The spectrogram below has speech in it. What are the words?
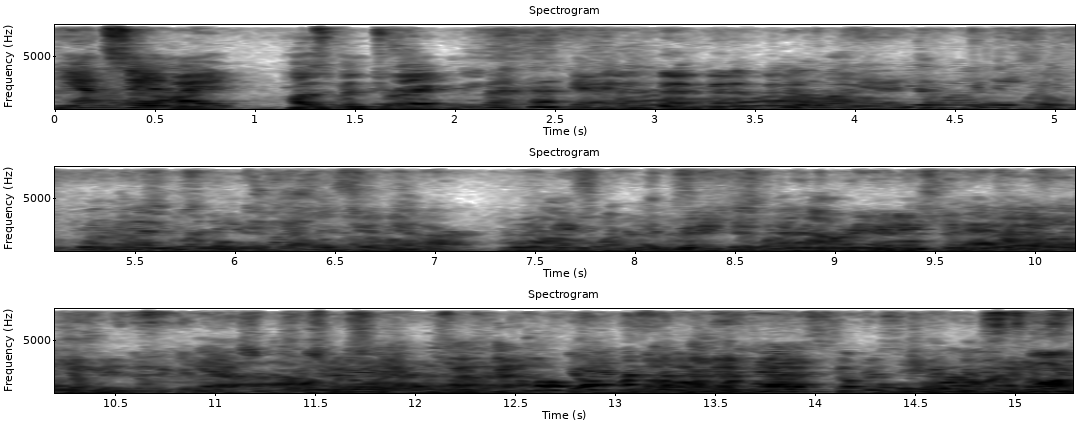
You can't say my husband dragged me, okay? Cause I'm kinda, Morning shift, and you have the afternoon on, and then you have the day off, and then you're working afternoon.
